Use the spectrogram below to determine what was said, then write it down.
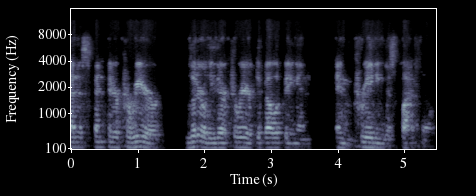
that have spent their career, literally their career, developing and and creating this platform.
